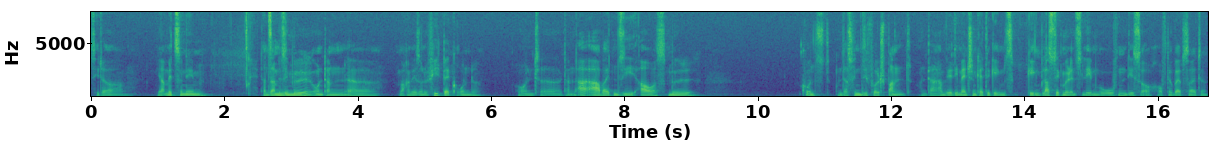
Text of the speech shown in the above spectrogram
sie da ja, mitzunehmen. Dann sammeln sie Müll und dann äh, machen wir so eine Feedbackrunde und äh, dann arbeiten sie aus Müll Kunst. Und das finden sie voll spannend. Und da haben wir die Menschenkette gegen, gegen Plastikmüll ins Leben gerufen, die ist auch auf der Webseite.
